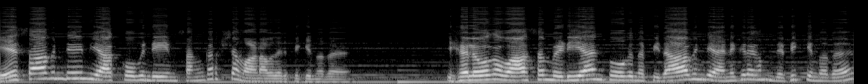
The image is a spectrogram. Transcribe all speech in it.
ഏസാവിന്റെയും യാക്കോവിന്റെയും സംഘർഷമാണ് അവതരിപ്പിക്കുന്നത്. ഇഹലോകവാസം വെടിയാൻ പോകുന്ന പിതാവിന്റെ അനുഗ്രഹം ലഭിക്കുന്നത്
